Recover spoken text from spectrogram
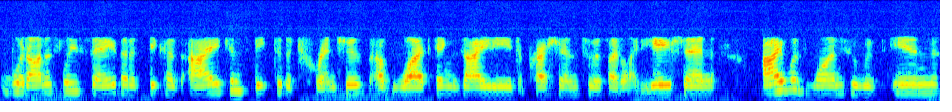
would honestly say that it's because I can speak to the trenches of what anxiety, depression, suicidal ideation. I was one who was in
